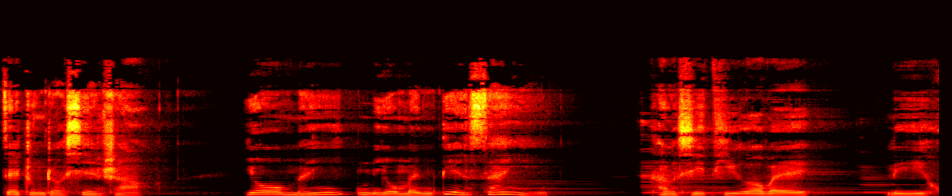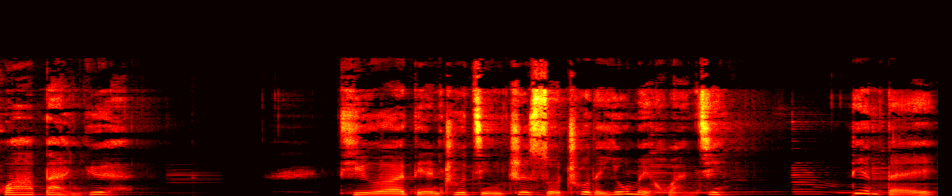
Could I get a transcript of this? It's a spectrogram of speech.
在中轴线上，有门有门殿三楹，康熙题额为“梨花半月”。题额点出景致所处的优美环境。殿北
